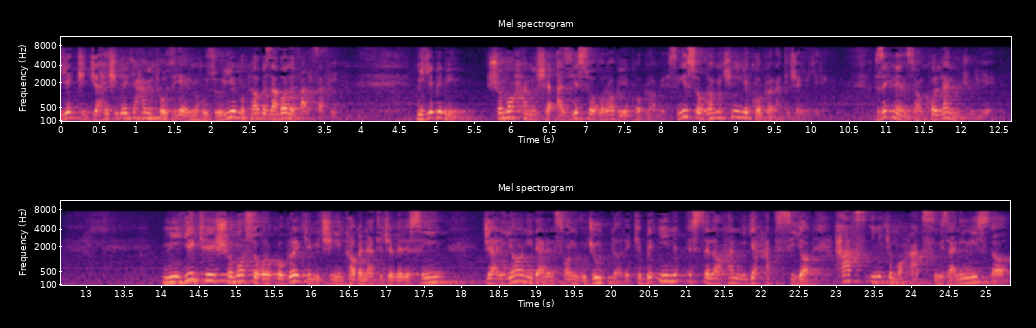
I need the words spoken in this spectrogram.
یک جهشی داری که همین توضیح علم حضوری منتها به زبان فلسفی. میگه ببین شما همیشه از یه صغرا به یه کبرا می‌رسین. یه صغرا میچینین یه کبرا نتیجه می‌گیرین. ذهن انسان کلا اینجوریه. میگه که شما صغرا کبرایی که میچینین تا به نتیجه برسین جریانی در انسان وجود داره که به این اصطلاحا میگه حدسیات. حدس اینی که ما حدس می‌زنیم نیستا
